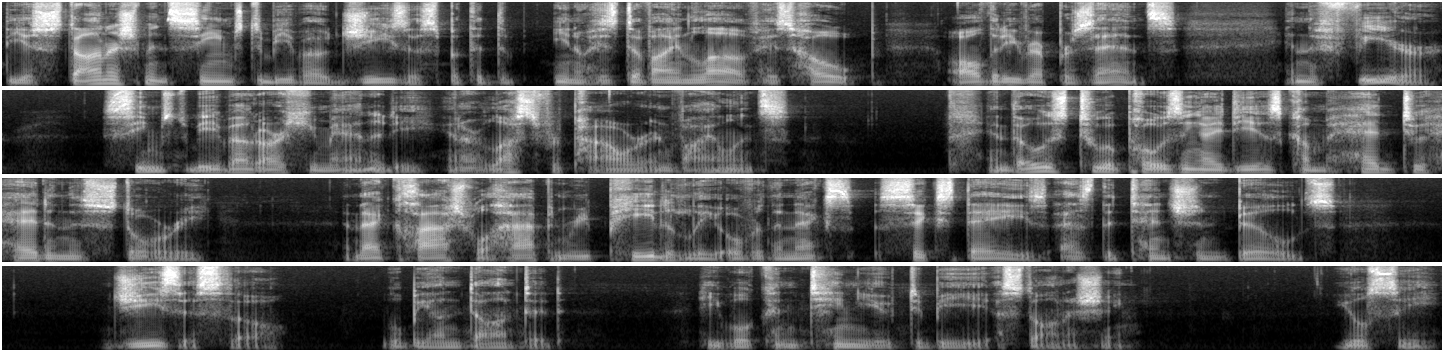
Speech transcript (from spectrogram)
the astonishment seems to be about Jesus, but the you know his divine love, his hope, all that he represents, and the fear seems to be about our humanity and our lust for power and violence. And those two opposing ideas come head to head in this story. And that clash will happen repeatedly over the next six days as the tension builds. Jesus, though, will be undaunted. He will continue to be astonishing. You'll see.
